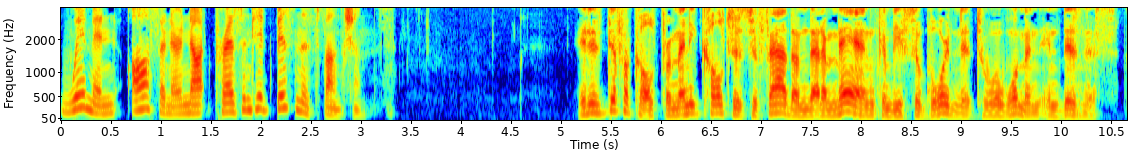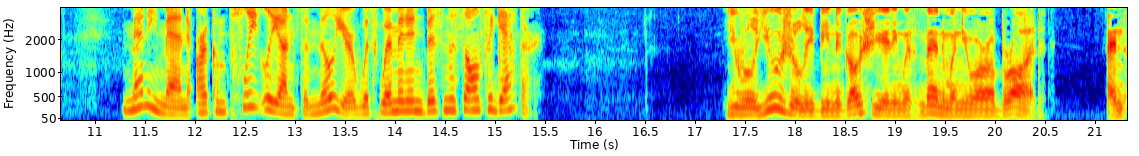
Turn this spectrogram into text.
women often are not present at business functions. It is difficult for many cultures to fathom that a man can be subordinate to a woman in business. Many men are completely unfamiliar with women in business altogether. You will usually be negotiating with men when you are abroad, and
